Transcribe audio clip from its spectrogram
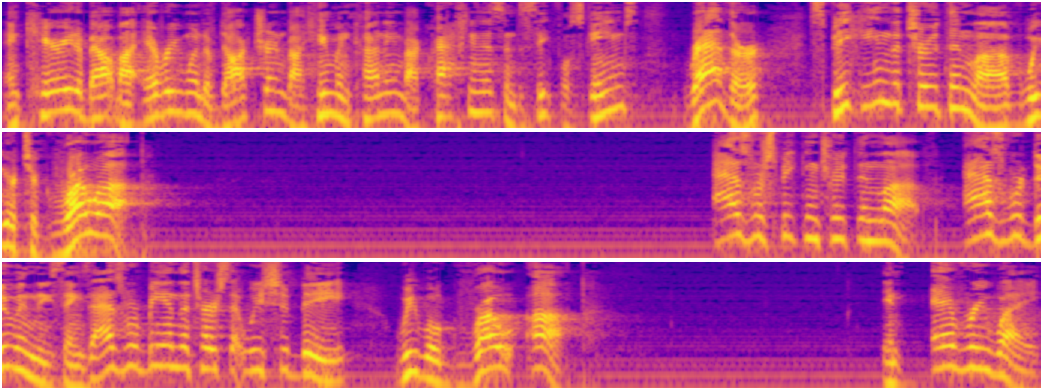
and carried about by every wind of doctrine, by human cunning, by craftiness and deceitful schemes. Rather, speaking the truth in love, we are to grow up. As we're speaking truth in love, as we're doing these things, as we're being the church that we should be, we will grow up in every way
